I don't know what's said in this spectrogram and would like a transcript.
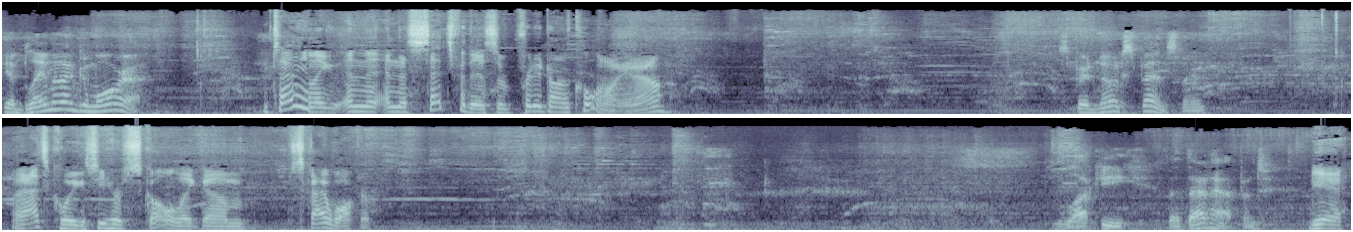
yeah, blame it on Gamora. I'm telling you, like, and the and the sets for this are pretty darn cool. You know. Spared no expense, man. That's cool. You can see her skull, like um Skywalker. Lucky that that happened. Yeah,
